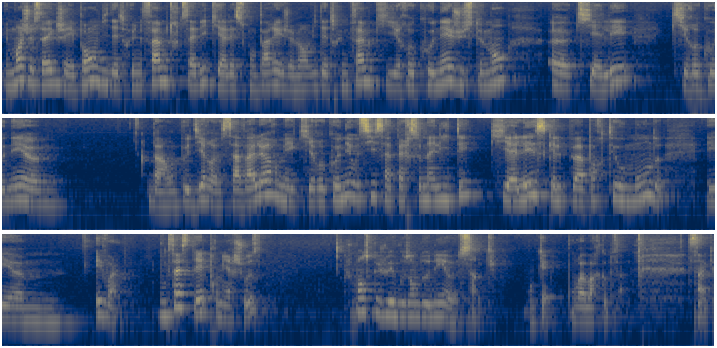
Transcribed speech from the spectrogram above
Et moi, je savais que j'avais pas envie d'être une femme toute sa vie qui allait se comparer. J'avais envie d'être une femme qui reconnaît justement euh, qui elle est, qui reconnaît euh, bah, on peut dire sa valeur, mais qui reconnaît aussi sa personnalité, qui elle est, ce qu'elle peut apporter au monde. Et, euh, voilà. Donc ça, c'était première chose. Je pense que je vais vous en donner 5. Ok, on va voir comme ça. 5.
